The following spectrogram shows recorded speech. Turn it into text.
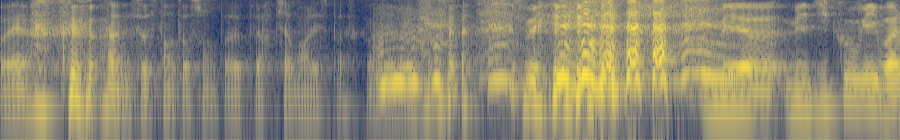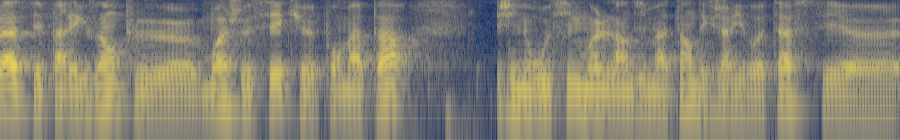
ouais, un espace-temps, attention, pas partir dans l'espace. quoi. mais, mais, euh, mais du coup, oui, voilà, c'est par exemple, euh, moi je sais que pour ma part, j'ai une routine, moi le lundi matin, dès que j'arrive au taf, c'est euh,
